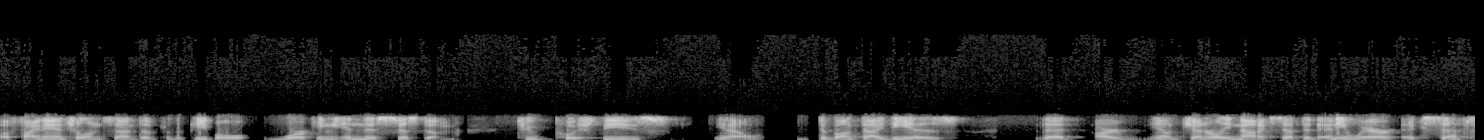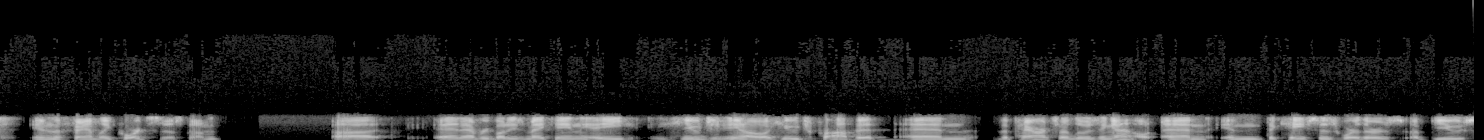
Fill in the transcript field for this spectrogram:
a financial incentive for the people working in this system to push these, you know, debunked ideas that are, you know, generally not accepted anywhere except in the family court system. Uh, and everybody's making a huge, you know, a huge profit, and the parents are losing out. And in the cases where there's abuse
